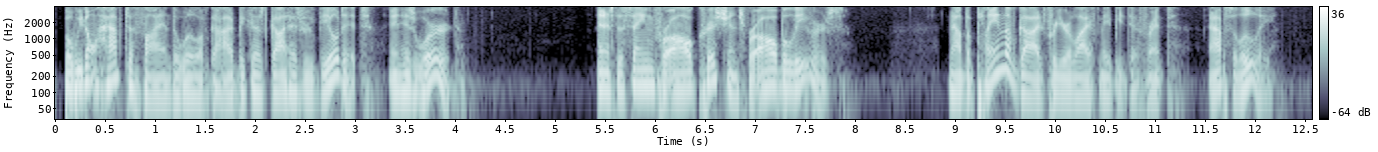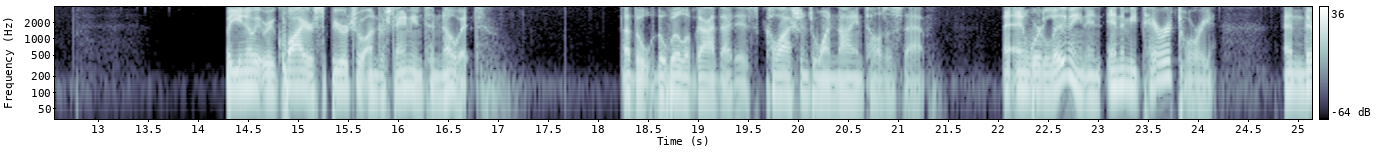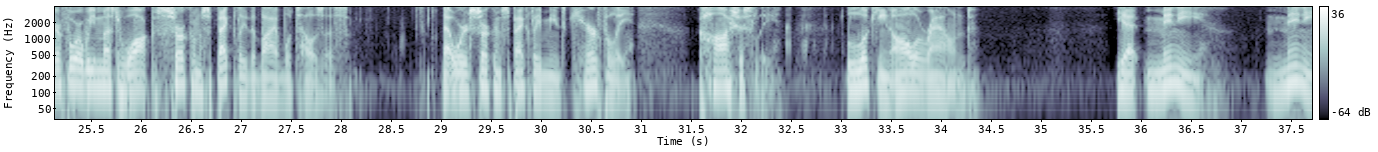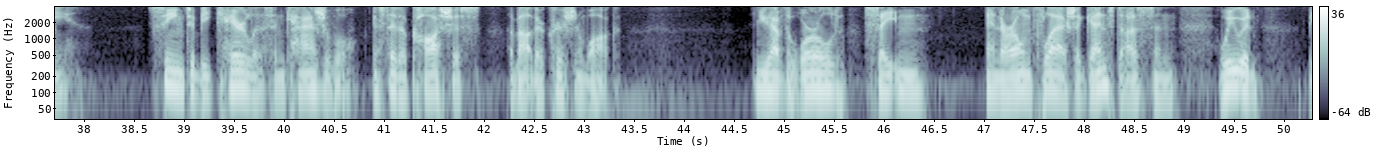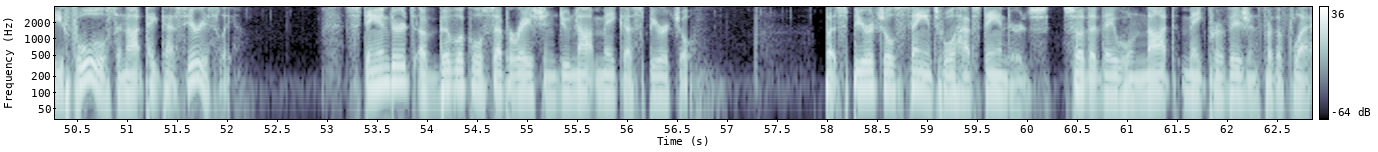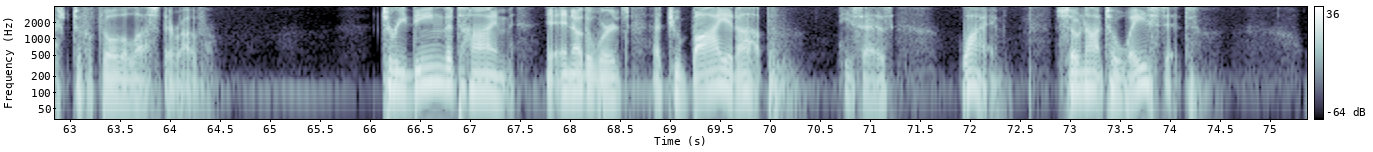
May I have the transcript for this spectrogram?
But we don't have to find the will of God because God has revealed it in His Word. And it's the same for all Christians, for all believers. Now, the plan of God for your life may be different, absolutely. But you know, it requires spiritual understanding to know it. Uh, the, the will of God, that is. Colossians 1 9 tells us that. And we're living in enemy territory, and therefore we must walk circumspectly, the Bible tells us. That word circumspectly means carefully, cautiously, looking all around. Yet many, many seem to be careless and casual instead of cautious about their Christian walk. And you have the world, Satan, and our own flesh against us, and we would be fools to not take that seriously. Standards of biblical separation do not make us spiritual. But spiritual saints will have standards so that they will not make provision for the flesh to fulfill the lust thereof. To redeem the time, in other words, uh, to buy it up, he says. Why? So not to waste it.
